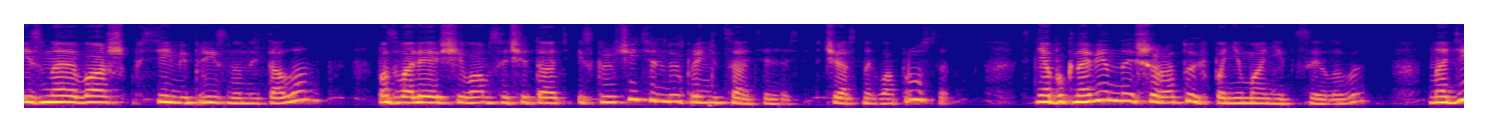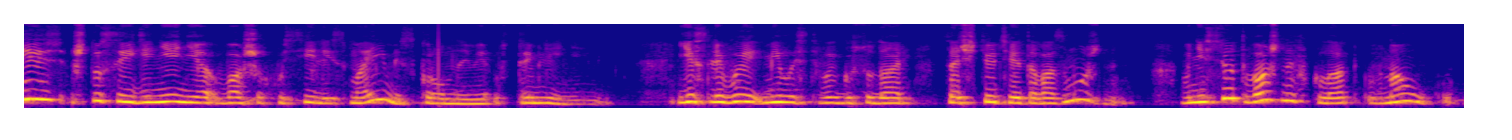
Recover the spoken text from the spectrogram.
и зная ваш всеми признанный талант, позволяющий вам сочетать исключительную проницательность в частных вопросах с необыкновенной широтой в понимании целого, надеюсь, что соединение ваших усилий с моими скромными устремлениями, если вы, милостивый государь, сочтете это возможным, внесет важный вклад в науку,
